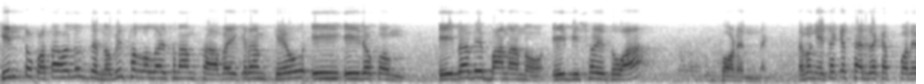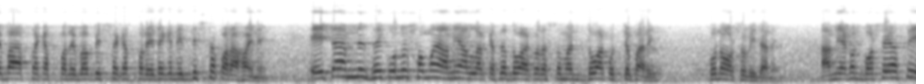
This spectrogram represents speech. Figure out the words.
কিন্তু কথা হলো যে নবী সাল্লাহ ইসলাম সাহাবাইকরাম কেউ এই এইরকম এইভাবে বানানো, এই বিষয়ে দোয়া পড়েন নাই। এবং এটাকে চার রেখাত পরে বা আট রেখাত পরে বা বিশ রেখাত পরে এটাকে নির্দিষ্ট করা হয় নাই। এটা এমনি যে কোনো সময় আমি আল্লাহর কাছে দোয়া করার সময় দোয়া করতে পারি, কোনো অসুবিধা নেই। আমি এখন বসে আছি,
